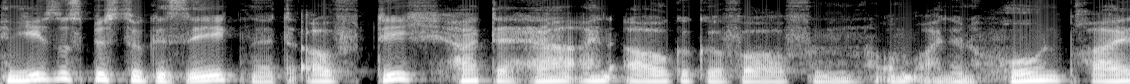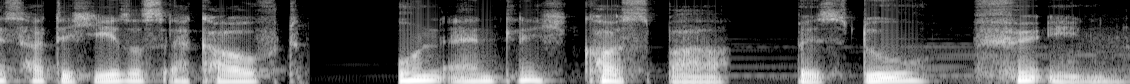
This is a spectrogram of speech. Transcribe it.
In Jesus bist du gesegnet, auf dich hat der Herr ein Auge geworfen, um einen hohen Preis hat dich Jesus erkauft, unendlich kostbar bist du für ihn.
